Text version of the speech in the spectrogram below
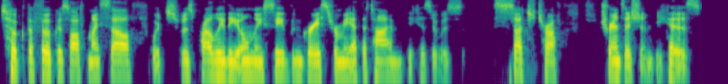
took the focus off myself, which was probably the only saving grace for me at the time because it was such a tough transition. Because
